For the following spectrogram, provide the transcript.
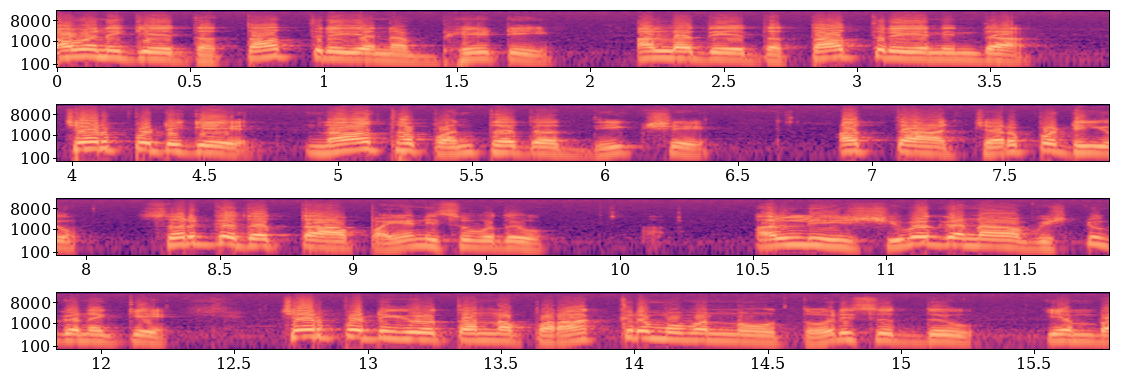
ಅವನಿಗೆ ದತ್ತಾತ್ರೇಯನ ಭೇಟಿ ಅಲ್ಲದೆ ದತ್ತಾತ್ರೇಯನಿಂದ ಚರ್ಪಟಿಗೆ ನಾಥ ಪಂಥದ ದೀಕ್ಷೆ. ಅತ್ತ ಚರ್ಪಟಿಯು ಸ್ವರ್ಗದತ್ತ ಪಯಣಿಸುವುದು. ಅಲ್ಲಿ ಶಿವಗಣ ವಿಷ್ಣುಗಣಕ್ಕೆ ಚರ್ಪಟಿಯು ತನ್ನ ಪರಾಕ್ರಮವನ್ನು ತೋರಿಸಿದ್ದು ಎಂಬ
